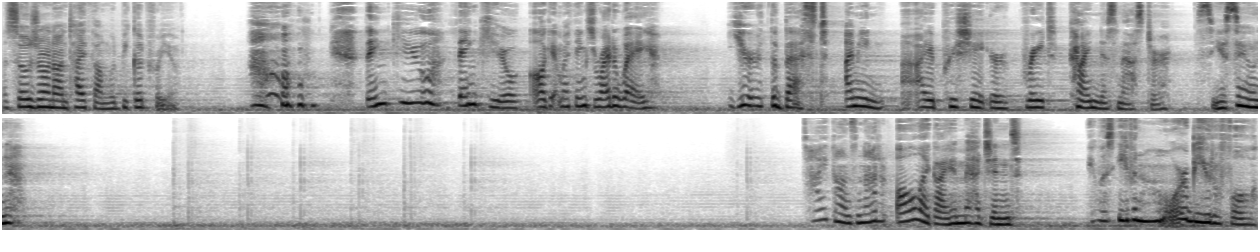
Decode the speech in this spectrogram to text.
A sojourn on Tython would be good for you. Oh, thank you, thank you. I'll get my things right away. You're the best. I mean, I appreciate your great kindness, Master. See you soon. Tython's not at all like I imagined. It was even more beautiful,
